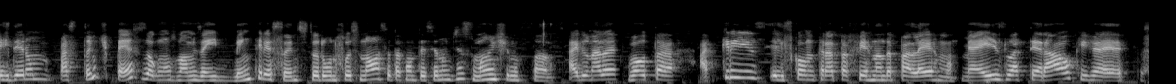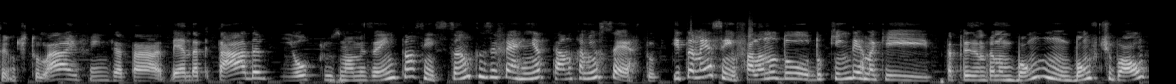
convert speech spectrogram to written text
perderam bastante peças, alguns nomes aí bem interessantes. Todo mundo falou assim: nossa, tá acontecendo um desmanche no Santos. Aí do nada volta a Cris, eles contratam a Fernanda Palermo, minha ex-lateral, que já é tá sendo titular, enfim, já tá bem adaptada, e outros nomes aí. Então, assim, Santos e Ferrinha tá no caminho certo. E também, assim, falando do, do Kinderman, que tá apresentando um bom, um bom futebol,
